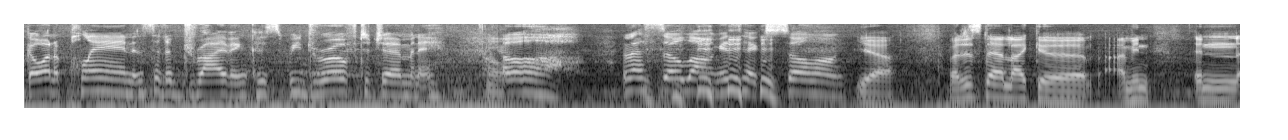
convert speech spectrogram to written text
Go on a plane instead of driving because we drove to Germany. oh and that's so long. It takes so long. Yeah, but is there like a? I mean, in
